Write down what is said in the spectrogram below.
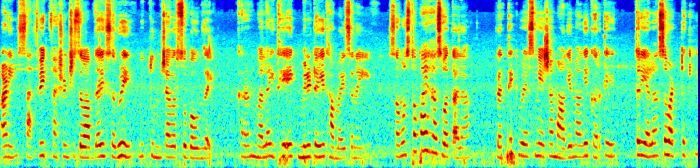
आणि सात्विक फॅशनची जबाबदारी सगळी मी तुमच्यावर सोपवून जाईल. कारण मला इथे एक मिनिटही थांबायचं नाही आहे समजतो काय हा स्वतःला? प्रत्येक वेळेस मी याच्या मागे मागे करते तर याला असं वाटतं की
